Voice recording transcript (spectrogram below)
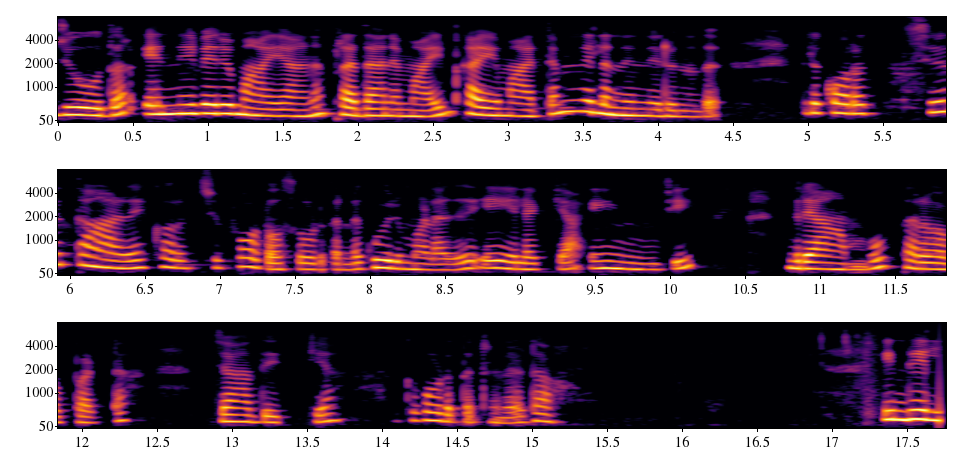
ജൂതർ എന്നിവരുമായാണ് പ്രധാനമായും കൈമാറ്റം നിലനിന്നിരുന്നത്. ഇതിൽ കുറച്ച് താഴെ കുറച്ച് ഫോട്ടോസ് കൊടുത്തിട്ടുണ്ട്. കുരുമുളക് ഏലക്ക ഇഞ്ചി ഗ്രാമ്പു കറുവപ്പട്ട ജാതിക്ക ഒക്കെ കൊടുത്തിട്ടുണ്ട് കേട്ടോ. ഇന്ത്യയിൽ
